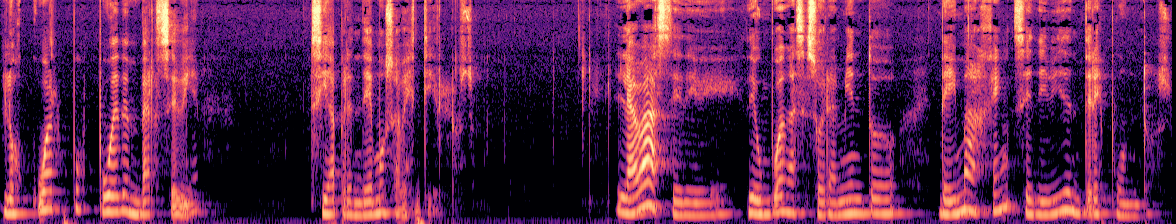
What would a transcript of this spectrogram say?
los cuerpos pueden verse bien si aprendemos a vestirlos. La base de, de, un buen asesoramiento de imagen se divide en tres puntos.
